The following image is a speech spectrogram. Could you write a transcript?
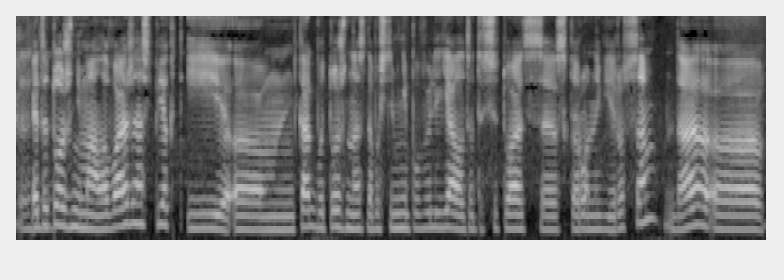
Мгм. Это тоже немаловажный аспект. И эм, как бы тоже нас, допустим, не повлияла вот эта ситуация с коронавирусом, да, э,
